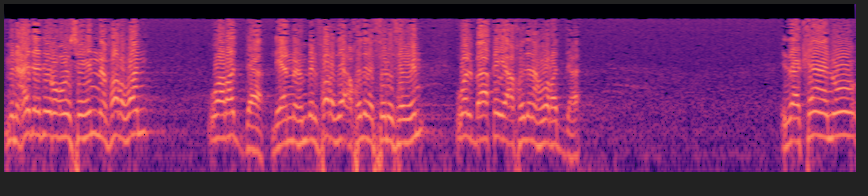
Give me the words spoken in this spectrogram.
من عدد رؤوسهن فرضا وردا لأنهم بالفرض يأخذن الثلثين والباقي يأخذنه ردا. إذا كانوا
